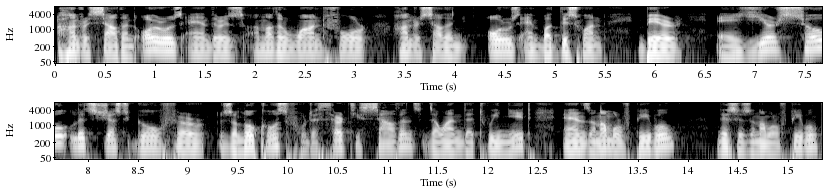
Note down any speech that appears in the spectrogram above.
100,000 euros and there is another one for 100,000 euros and but this one bear a year. So let's just go for the low cost for the 30,000 the one that we need and the number of people. This is the number of people.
